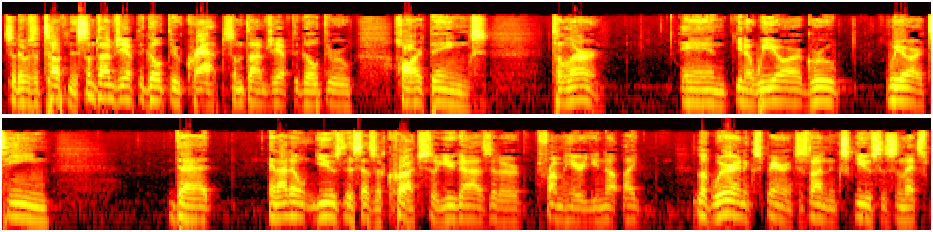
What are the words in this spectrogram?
So there was a toughness. Sometimes you have to go through crap. Sometimes you have to go through hard things to learn. And, you know, we are a group, we are a team that, and I don't use this as a crutch. So you guys that are from here, you know, like, look, we're inexperienced. It's not an excuse. It's an, ex,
